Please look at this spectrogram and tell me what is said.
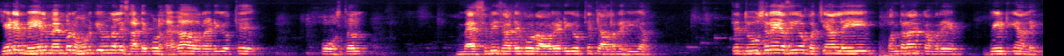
ਜਿਹੜੇ ਮੇਲ ਮੈਂਬਰ ਹੋਣਗੇ, ਉਹਨਾਂ ਲਈ ਸਾਡੇ ਕੋਲ ਹੈਗਾ ਆਲਰੇਡੀ ਉੱਥੇ ਹੋਸਟਲ ਮੈਸ ਵੀ ਸਾਡੇ ਕੋਲ ਆਲਰੇਡੀ ਉੱਥੇ ਚੱਲ ਰਹੀ ਆ। ਤੇ ਦੂਸਰੇ ਅਸੀਂ ਉਹ ਬੱਚਿਆਂ ਲਈ 15 ਕਮਰੇ ਬੇਟੀਆਂ ਲਈ,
